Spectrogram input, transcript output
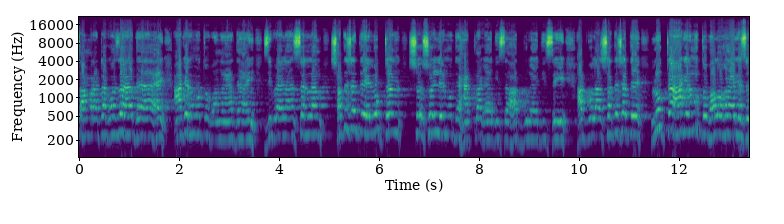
চামড়াটা গজা দেয়, আগের মতো বানা দেয়। জিব্রাইল সাল্লাম সাথে সাথে লোকটার শরীরের মধ্যে হাত লাগায় দিছে, হাত বুলাই দিছে। হাত বলার সাথে সাথে লোকটা আগের মতো ভালো হয়ে গেছে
